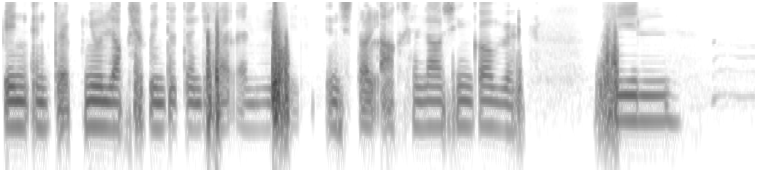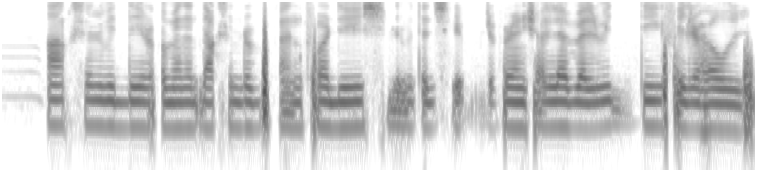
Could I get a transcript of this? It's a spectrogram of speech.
pin and torque new lock screen to 25 lb feet. Install axle housing cover. Fill axle with the recommended axle lubricant for this limited slip differential level with the filler hole.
